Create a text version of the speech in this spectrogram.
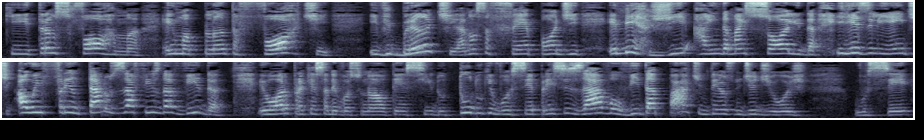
que transforma em uma planta forte e vibrante, a nossa fé pode emergir ainda mais sólida e resiliente ao enfrentar os desafios da vida. Eu oro para que essa devocional tenha sido tudo o que você precisava ouvir da parte de Deus no dia de hoje. Você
